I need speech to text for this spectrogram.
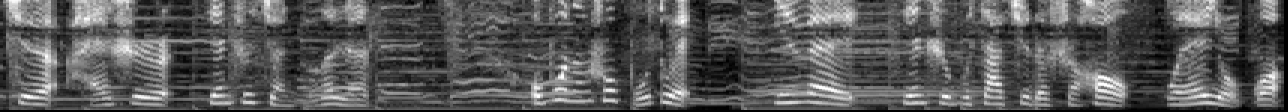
却还是坚持选择的人。我不能说不对，因为。坚持不下去的时候，我也有过。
